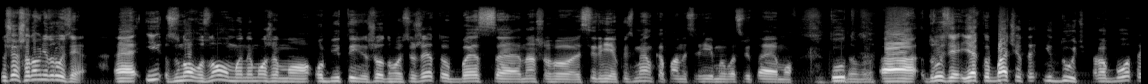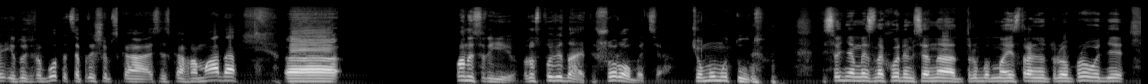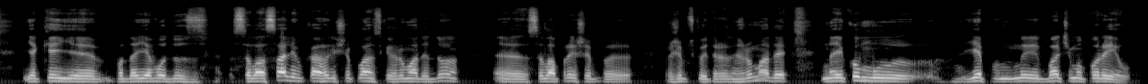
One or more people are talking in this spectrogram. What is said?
Ну що, шановні друзі, е, і знову знову ми не можемо обійти жодного сюжету без е, нашого Сергія Кузьменка. Пане Сергію, ми вас вітаємо тут. Добре. Друзі, як ви бачите, ідуть роботи. Ідуть роботи. Це Пришипська сільська громада. Е, Пане Сергію, розповідайте, що робиться? Чому ми тут? Сьогодні ми знаходимося на магістральному трубопроводі, який подає воду з села Салівка Горішньопланської громади до села Пришип Пришипської територіальної громади, на якому є, ми бачимо порив.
